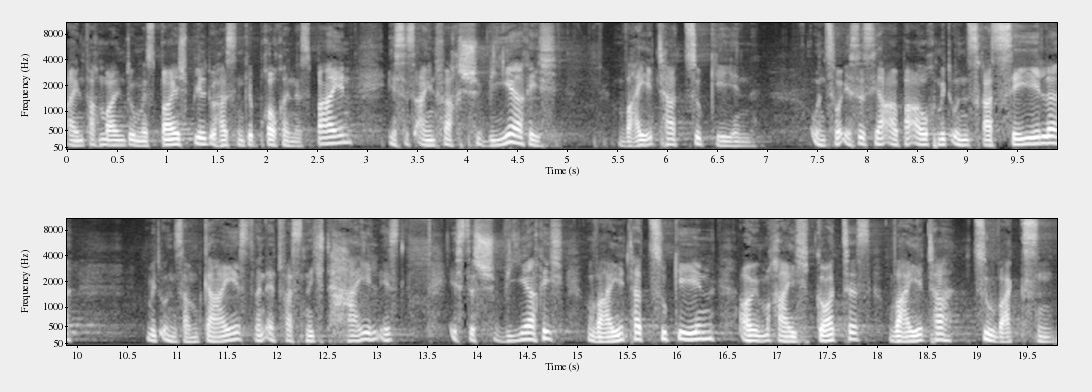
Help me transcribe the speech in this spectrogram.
Einfach mal ein dummes Beispiel, du hast ein gebrochenes Bein, ist es einfach schwierig weiterzugehen. Und so ist es ja aber auch mit unserer Seele, mit unserem Geist. Wenn etwas nicht heil ist, ist es schwierig weiterzugehen, auch im Reich Gottes weiter zu wachsen.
